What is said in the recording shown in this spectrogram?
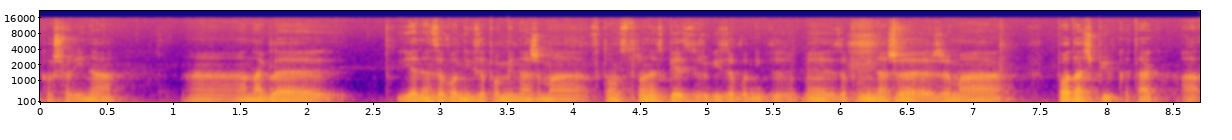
Koszalina, a nagle jeden zawodnik zapomina, że ma w tą stronę zbiec, drugi zawodnik zapomina, że, że ma podać piłkę, tak? A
